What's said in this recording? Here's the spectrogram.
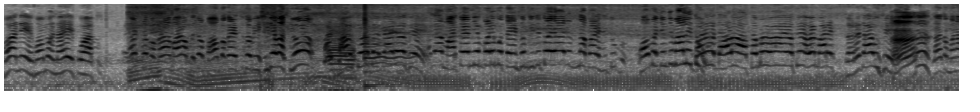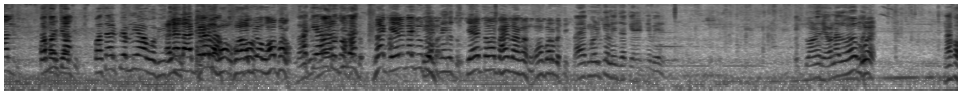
હો નહીં હોમાં નહીં પોહાતું. મારો બધો ભાવ બગાડે તો બેસી દેવા થયો ભાવ જો બગાડ્યો છે? એટલે મારે તો એમ એમ પડે હું ત્રણસો કીધું તો યાર ના પાડે છે તું ફોર્મ જેમ જેમ આલી તું. દાડો હાથમાં આવ્યો છે હવે મારે ઘરે જ આવું છે. ના તો મને આલી. તમારે ચાલ પચાસ રૂપિયા નહીં આવો બીજી. અલ્યા લાવજો એટલે હો હો આલજો હો ફરો આ કેરેટ મારો તો ના કેરેટ લઈ જતું કેરેટ નહીં કેરેટ તમારે પાસે રાખવાનું હો બધી. બાઈક મળી ગયો લઈને જા કેરેટ ને બેરેટ? એક દોણે રહેવાના તો નાખો.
